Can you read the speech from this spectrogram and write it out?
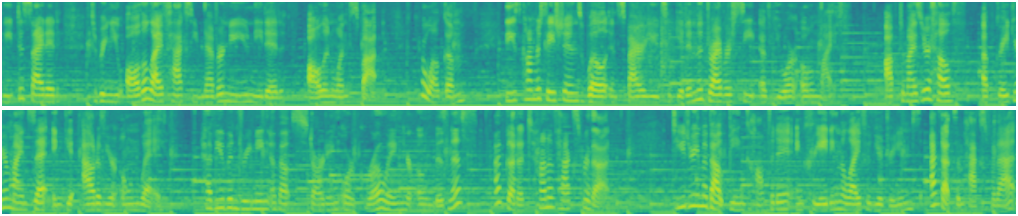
we've decided to bring you all the life hacks you never knew you needed all in one spot. You're welcome. These conversations will inspire you to get in the driver's seat of your own life, optimize your health, upgrade your mindset, and get out of your own way. Have you been dreaming about starting or growing your own business? I've got a ton of hacks for that. Do you dream about being confident and creating the life of your dreams? I've got some hacks for that.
